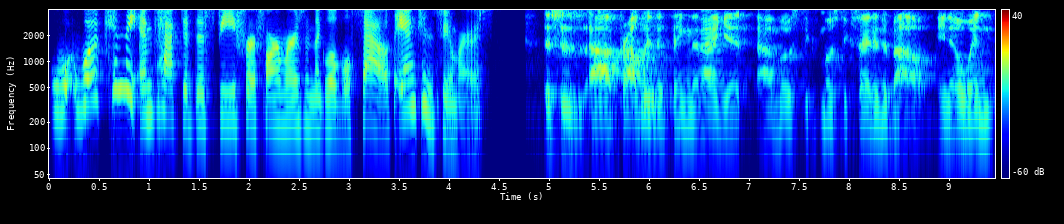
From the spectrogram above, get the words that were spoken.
What can the impact of this be for farmers in the global south and consumers? This is uh, probably the thing that i get uh, most most excited about. You know when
